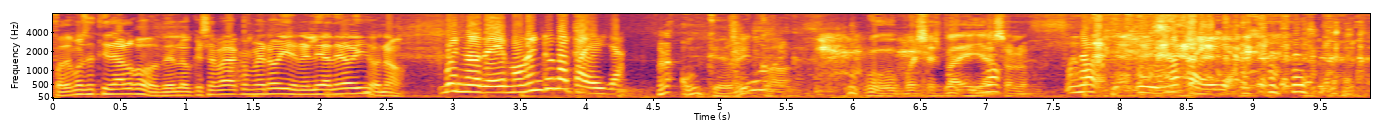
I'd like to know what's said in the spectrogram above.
¿podemos decir algo de lo que se va a comer hoy en el día de hoy o no? Bueno, de momento una paella. Bueno, ¡Uy, qué rico! Uh, pues es para ella No, solo. Una, sí, una paella.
